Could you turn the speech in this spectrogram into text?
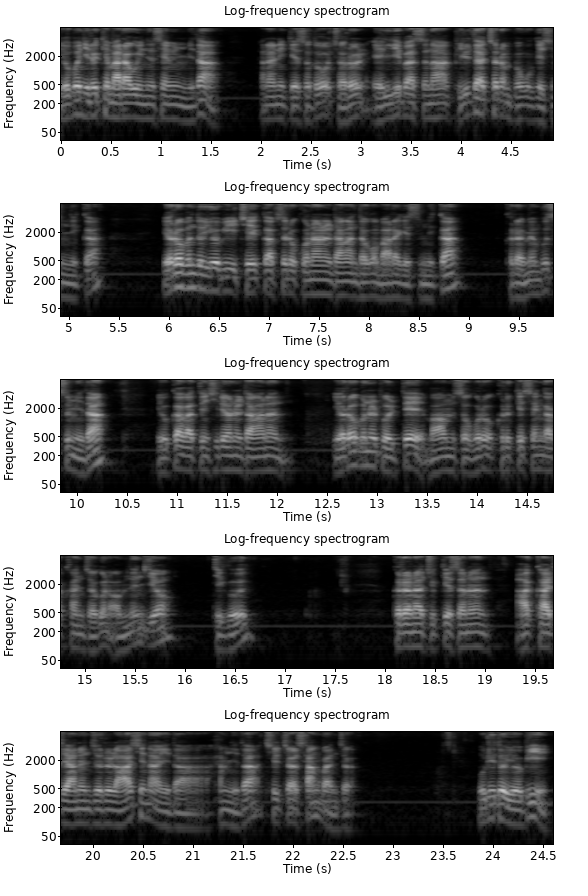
욥은 이렇게 말하고 있는 셈입니다. 하나님께서도 저를 엘리바스나 빌다처럼 보고 계십니까? 여러분도 욥이 죄값으로 고난을 당한다고 말하겠습니까? 그러면 묻습니다. 욥과 같은 시련을 당하는 여러분을 볼 때 마음속으로 그렇게 생각한 적은 없는지요? 디귿 그러나 주께서는 악하지 않은 줄을 아시나이다 합니다. 7절 상반절 우리도 욥이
